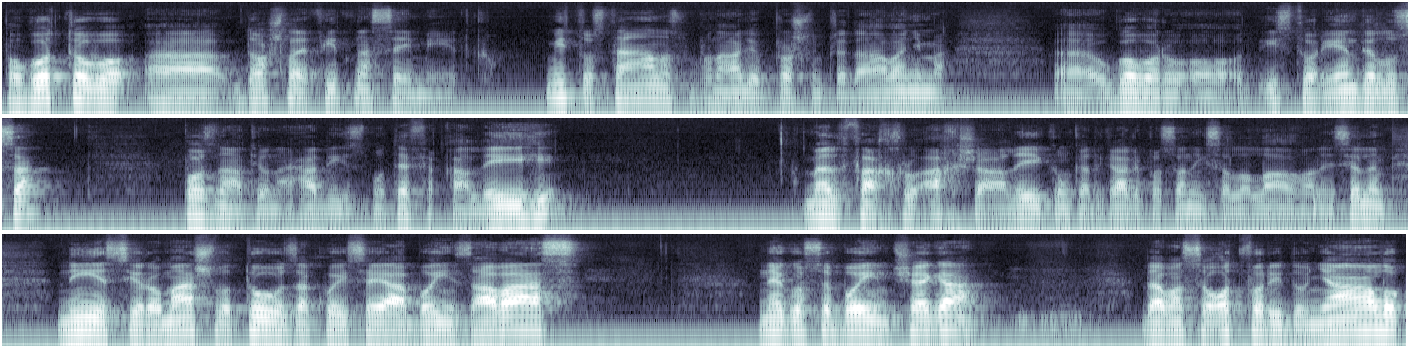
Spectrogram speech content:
Pogotovo a, došla je fitna sa imetkom. Mi to stalno smo ponavljali u prošlim predavanjima a, u govoru o istoriji Endelusa. Poznati onaj hadis Mutefek Alehi, Mel fahru ahša alejkum, kad kaže poslanik sallallahu alaihi sallam, nije siromaštvo to za koji se ja bojim za vas, nego se bojim čega? Da vam se otvori dunjaluk,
